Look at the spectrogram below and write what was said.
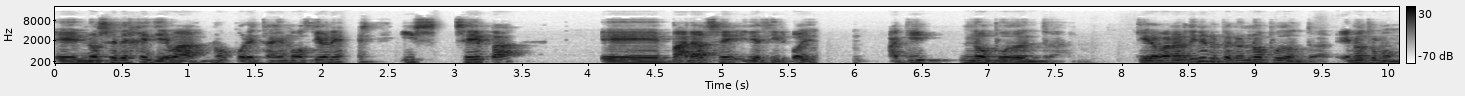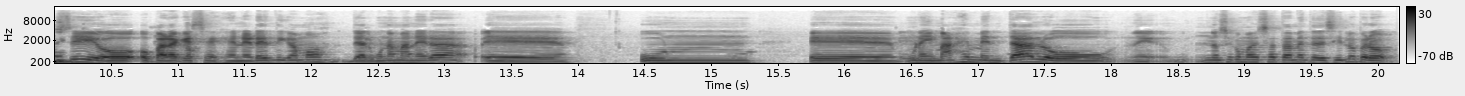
eh, no se deje llevar, ¿no? Por estas emociones y sepa eh, pararse y decir, oye, aquí no puedo entrar. Quiero ganar dinero, pero no puedo entrar en otro momento. Sí, o, para que se genere, digamos, de alguna manera eh, un eh, una imagen mental o eh, no sé cómo exactamente decirlo, pero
